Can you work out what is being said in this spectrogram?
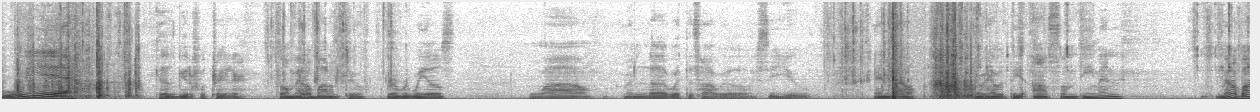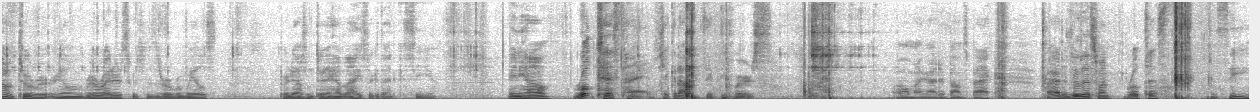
Oh yeah. Look at this beautiful trailer. It's all metal bottom too. Rubber wheels. Wow. I'm in love with this Hot Wheel. See you. Anyhow, here we have the awesome Demon. Metal bottom too, you know, Real Riders, which is rubber wheels. Pretty awesome too. It has eyes. Look at that. I can see you. Anyhow, road test time. Check it out. Safety first. Oh my god, it bounced back. I had to do this one. Road test. Let's see.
